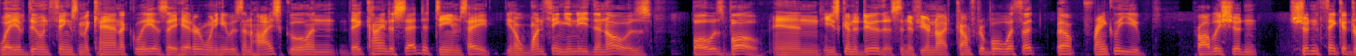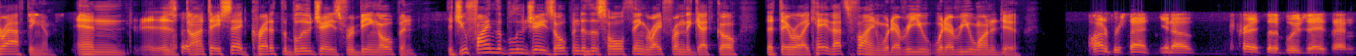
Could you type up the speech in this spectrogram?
way of doing things mechanically as a hitter when he was in high school, and they kind of said to teams, "Hey, you know, one thing you need to know is." Bo is Bo, and he's going to do this. And if you're not comfortable with it, well, frankly, you probably shouldn't shouldn't think of drafting him. And as Dante said, credit the Blue Jays for being open. Did you find the Blue Jays open to this whole thing right from the get go? That they were like, "Hey, that's fine. Whatever you whatever you want to do." Hundred percent. You know, credit to the Blue Jays and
